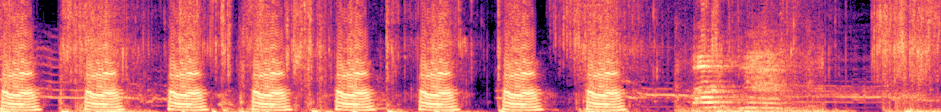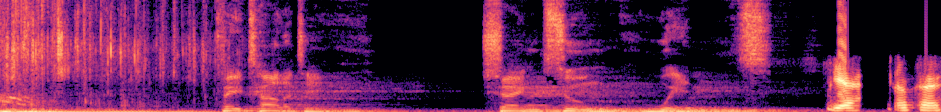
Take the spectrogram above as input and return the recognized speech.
Hello, hello, hello, hello, hello, hello, hello, hello. Yes! Fatality. Shang Tsung wins. Yeah. Okay.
